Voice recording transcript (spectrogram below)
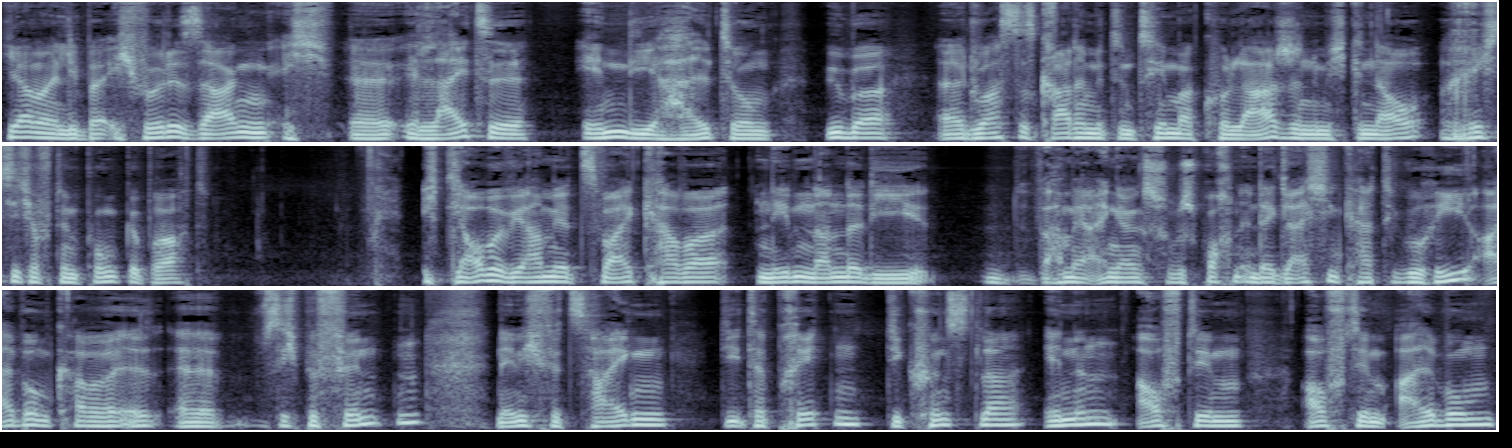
Ja, mein Lieber, ich würde sagen, ich äh, leite in die Haltung über, äh, du hast es gerade mit dem Thema Collage nämlich genau richtig auf den Punkt gebracht. Ich glaube, wir haben hier zwei Cover nebeneinander, die wir haben ja eingangs schon besprochen, in der gleichen Kategorie Albumcover äh, sich befinden. Nämlich wir zeigen die Interpreten, die KünstlerInnen auf dem, auf dem Album,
